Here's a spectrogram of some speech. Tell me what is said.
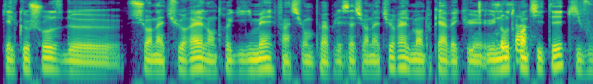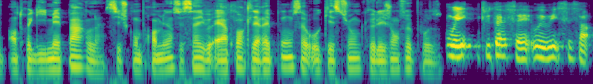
quelque chose de surnaturel, entre guillemets, enfin si on peut appeler ça surnaturel, mais en tout cas avec une, autre entité qui vous, entre guillemets, parle, si je comprends bien, c'est ça, et apporte les réponses aux questions que les gens se posent. Oui, tout à fait oui, oui, c'est ça.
